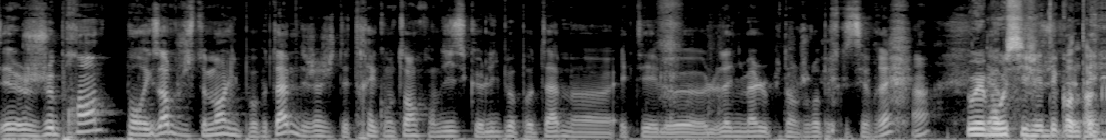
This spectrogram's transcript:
Je prends pour exemple justement l'hippopotame. Déjà, j'étais très content qu'on dise que l'hippopotame euh, était l'animal le, plus dangereux parce que c'est vrai. Hein oui, moi aussi j'étais content.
